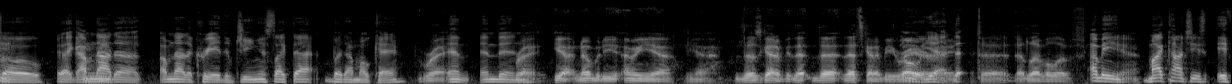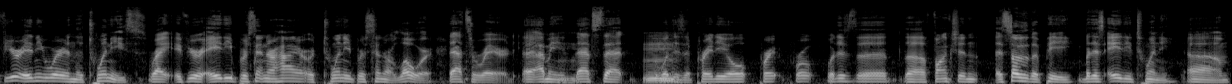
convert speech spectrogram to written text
So like I'm not a I'm not a creative genius like that, but I'm okay. Right. And and then Right. Yeah. Nobody. I mean, yeah, yeah. Those got to be that. That that's got to be rare. Oh, yeah, Right? that- that level of. I mean, Yeah. my conscience, if you're anywhere in the 20s, right? If you're 80% or higher or 20% or lower, that's a rarity. I mean, Mm-hmm. that's that, what is it, pradio, pra, pro, what is the, the function? It starts with a P, but it's 80 20. Um,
